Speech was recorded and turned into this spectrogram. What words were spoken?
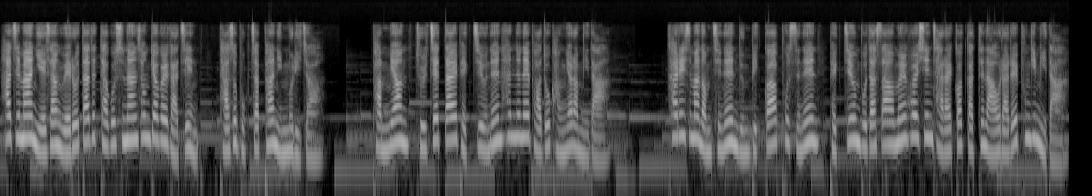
하지만 예상 외로 따뜻하고 순한 성격을 가진 다소 복잡한 인물이죠. 반면 둘째 딸 백지우는 한눈에 봐도 강렬합니다. 카리스마 넘치는 눈빛과 포스는 백지훈보다 싸움을 훨씬 잘할 것 같은 아우라를 풍깁니다.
